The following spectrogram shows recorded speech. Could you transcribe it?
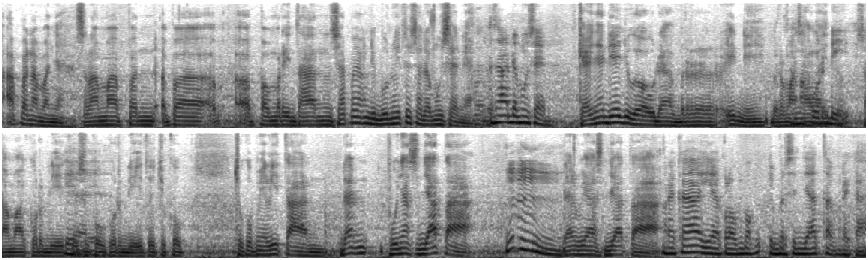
apa namanya selama pen- apa, eh, pemerintahan siapa yang dibunuh itu Saddam Hussein ya Saddam Hussein. kayaknya dia juga udah ber ini bermasalah Kurdi. itu sama Kurdi itu Iya, suku iya. Kurdi itu cukup cukup militan dan punya senjata Mm-mm. dan punya senjata Mereka ya kelompok bersenjata mereka.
